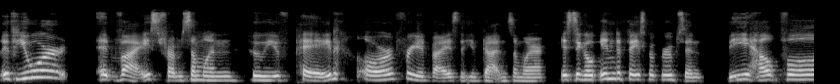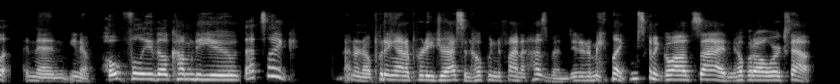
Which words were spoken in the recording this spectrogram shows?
if your advice from someone who you've paid or free advice that you've gotten somewhere is to go into Facebook groups and be helpful and then, you know, hopefully they'll come to you. That's like I don't know, putting on a pretty dress and hoping to find a husband. You know what I mean? Like, I'm just going to go outside and hope it all works out.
